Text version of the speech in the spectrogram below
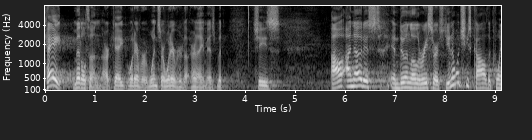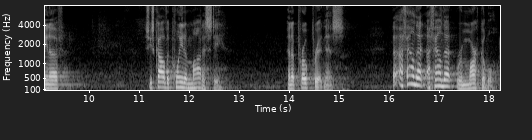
Kate Middleton, or Kate, whatever, Windsor, whatever her name is, but she's. I noticed in doing a little research, do you know what she's called the queen of? She's called the queen of modesty and appropriateness. I found that, I found that remarkable.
